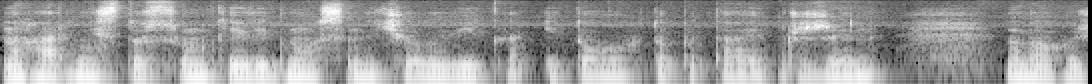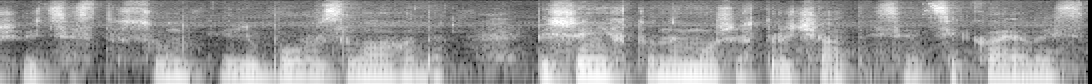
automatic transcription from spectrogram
на гарні стосунки і відносини чоловіка і того, хто питає дружини. Налагоджуються стосунки, любов, злагода. Більше ніхто не може втручатися. Цікає весь.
